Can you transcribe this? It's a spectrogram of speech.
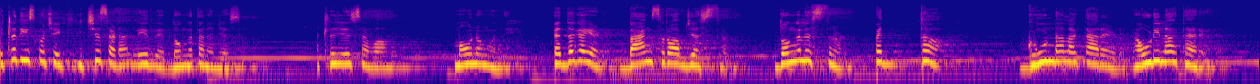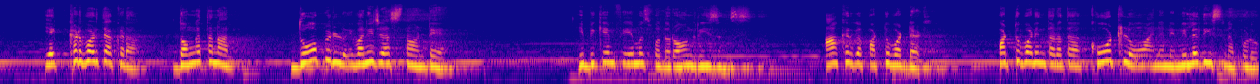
ఎట్లా తీసుకొచ్చి ఇచ్చేసాడా లేదు లేదు దొంగతనం చేస్తాను అట్లా చేస్తావా? మౌనంగా ఉంది. పెద్దగా అయ్యాడు. బ్యాంక్స్ రాబ్ చేస్తున్నాడు. దొంగలిస్తున్నాడు. పెద్ద గూండాలాగా తయారయ్యాడు. రౌడీలాగా తయారయ్యాడు. ఎక్కడ పడితే అక్కడ దొంగతనాలు దోపిడులు ఇవన్నీ చేస్తా ఉంటే he became famous for the wrong reasons ఆఖరిగా పట్టుబడ్డాడు. పట్టుబడిన తర్వాత కోర్టులో ఆయనని నిలదీసినప్పుడు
